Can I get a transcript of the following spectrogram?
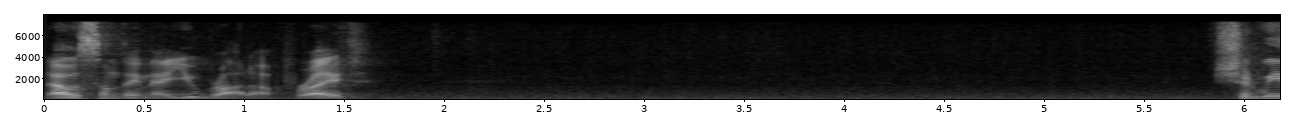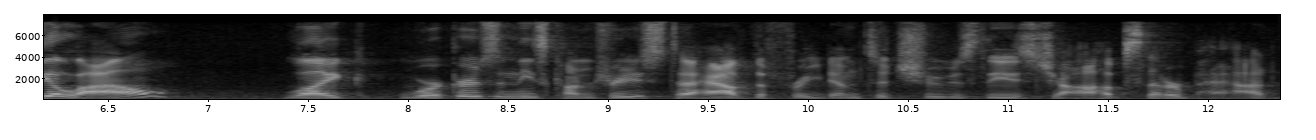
That was something that you brought up, right? Should we allow like workers in these countries to have the freedom to choose these jobs that are bad?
